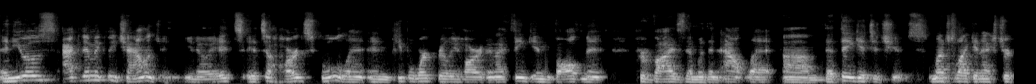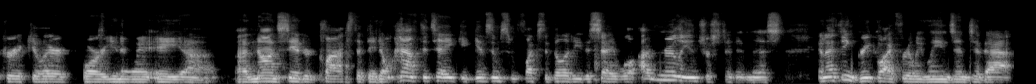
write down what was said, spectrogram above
And UO's academically challenging. You know, it's it's a hard school and, and people work really hard. And I think involvement provides them with an outlet um, that they get to choose, much like an extracurricular or you know a, a, uh, a, non-standard class that they don't have to take. It gives them some flexibility to say, "Well, I'm really interested in this," and I think Greek life really leans into that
